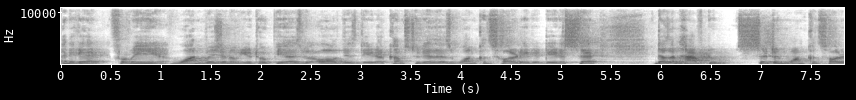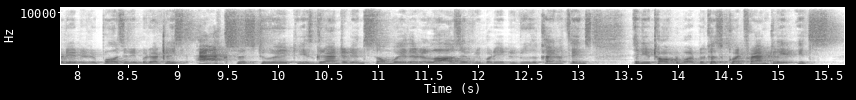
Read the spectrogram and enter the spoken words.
And again, for me, one vision of utopia is where all of this data comes together as one consolidated data set. It doesn't have to sit in one consolidated repository, but at least access to it is granted in some way that allows everybody to do the kind of things that you talked about. Because quite frankly, it's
